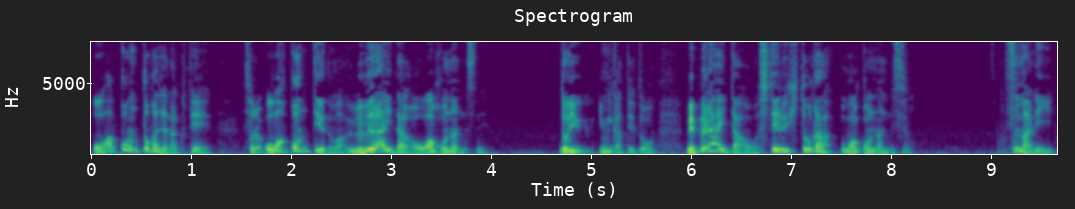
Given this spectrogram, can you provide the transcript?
オワコンとかじゃなくて、それオワコンっていうのはウェブライターがオワコンなんですね。どういう意味かっていうと、ウェブライターをしてる人がオワコンなんですよ。つまり、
